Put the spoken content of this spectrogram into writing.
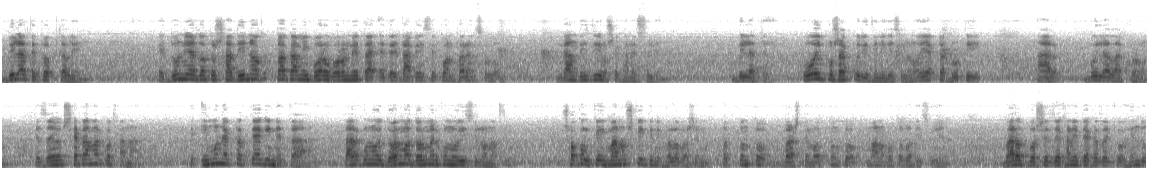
বিলাতে তৎকালীন। এই দুনিয়ার যত স্বাধীনতাকামী বড় বড় নেতা এদের ডাকাইছে কনফারেন্স হলো। গান্ধীজিও সেখানে ছিলেন বিলাতে। ওই পোশাক পরে তিনি গেছিলেন। ওই একটা ধুতি আর বইলালা খরণ। তো যাই হোক সেটা আমার কথা না। এমন একটা ত্যাগী নেতা, তার কোনো ওই ধর্ম, ধর্মের কোনো ই ছিল না তো। সকলকেই, মানুষকেই তিনি ভালোবাসেন, অত্যন্ত বাসতেন, অত্যন্ত মানবতাবাদী ছিলেন। ভারতবর্ষে যেখানে দেখা যায় কেউ হিন্দু,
